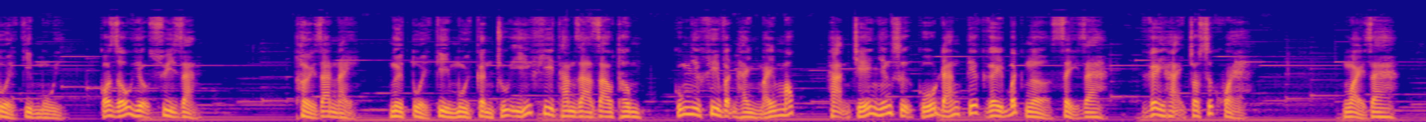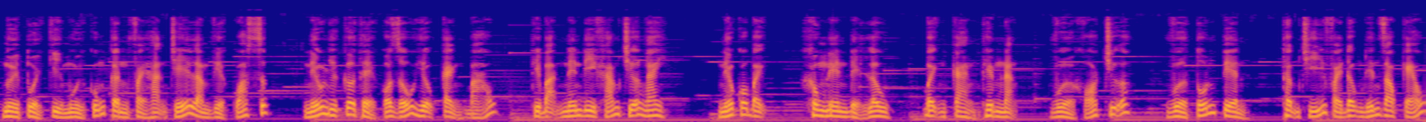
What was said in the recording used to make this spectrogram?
tuổi kỷ mùi có dấu hiệu suy giảm. Thời gian này, người tuổi kỷ mùi cần chú ý khi tham gia giao thông cũng như khi vận hành máy móc, hạn chế những sự cố đáng tiếc gây bất ngờ xảy ra, gây hại cho sức khỏe. Ngoài ra, người tuổi kỷ mùi cũng cần phải hạn chế làm việc quá sức. Nếu như cơ thể có dấu hiệu cảnh báo, thì bạn nên đi khám chữa ngay. Nếu có bệnh, không nên để lâu, bệnh càng thêm nặng, vừa khó chữa, vừa tốn tiền, thậm chí phải động đến dao kéo.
